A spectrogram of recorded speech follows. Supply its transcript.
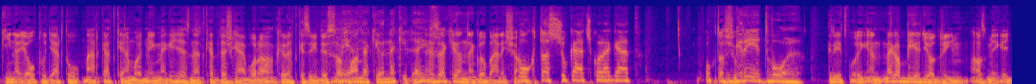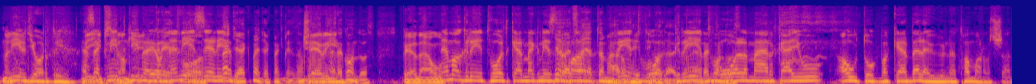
kínai autógyártó márkát kell majd még megjegyezned, kedves Gábor, a következő időszakban. ezek jönnek ide is? Ezek jönnek globálisan. Oktassuk Ács kollégát. Oktassuk. Great Wall. Great Wall, igen. Meg a Build Your Dream, az még egy nagyon... Build Your Dream. Ezek mind kínai. Ne nézzél ilyen. Megyek, megyek, megnézem. Cherry. Erre gondolsz? Például. Nem a Great Volt kell megnézni, Jöhetsz hanem a helyettem három Great, Wall, Great? Wall márkájú autókba kell beleülnöd hamarosan.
